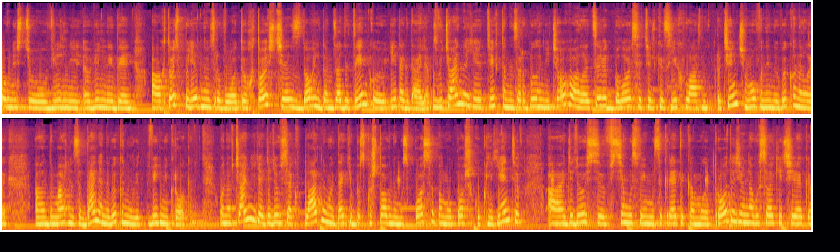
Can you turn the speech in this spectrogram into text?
повністю вільні, вільний день, а хтось поєднує з роботою, хтось ще з доглядом за дитинкою і так далі. Звичайно, є ті, хто не заробили нічого, але це відбулося тільки з їх власних причин, чому вони не виконали а, домашнє завдання, не виконали відповідні кроки. У навчанні я ділюся як платними, так і безкоштовними способами пошуку клієнтів, ділюся всіми своїми секретиками продажів на високі чеки.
